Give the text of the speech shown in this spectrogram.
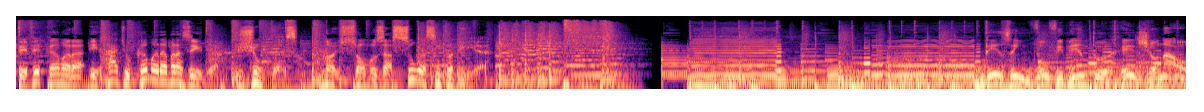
TV Câmara e Rádio Câmara Brasília. Juntas, nós somos a sua sintonia. Desenvolvimento Regional.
